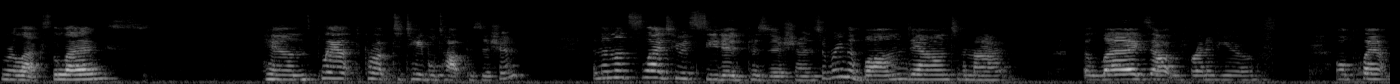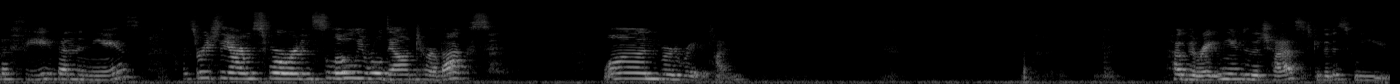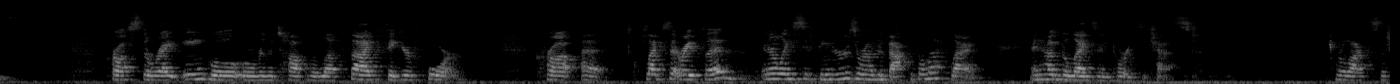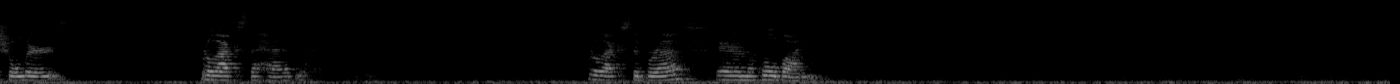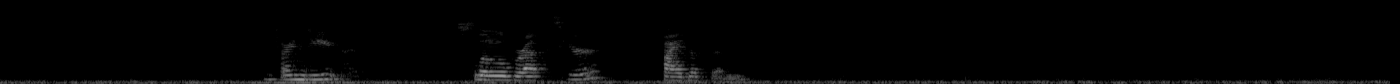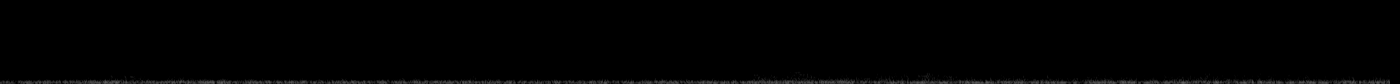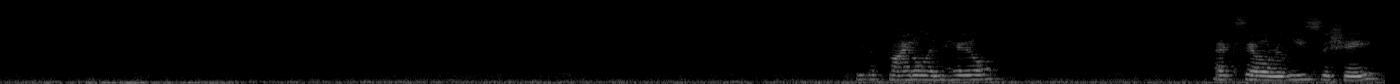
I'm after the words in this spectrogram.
Relax the legs. Hands plant, come up to tabletop position. And then let's slide to a seated position. So bring the bum down to the mat, the legs out in front of you. We'll plant the feet, bend the knees. Let's reach the arms forward and slowly roll down to our backs. One vertebrae at a time. Hug the right knee into the chest, give it a squeeze. Cross the right ankle over the top of the left thigh, figure four. Uh, flex that right foot, interlace the fingers around the back of the left leg, and hug the legs in towards the chest. Relax the shoulders, relax the head, relax the breath and the whole body. Find deep, slow breaths here, five of them. Take a final inhale. Exhale, release the shape.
